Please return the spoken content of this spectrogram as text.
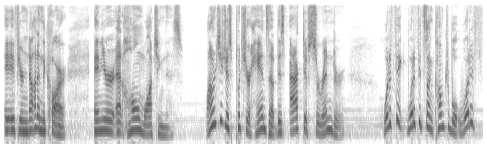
If you're not in the car and you're at home watching this, why don't you just put your hands up, this act of surrender? What if it what if it's uncomfortable? What if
